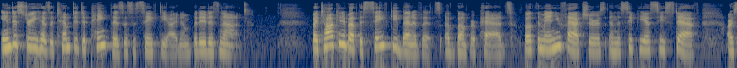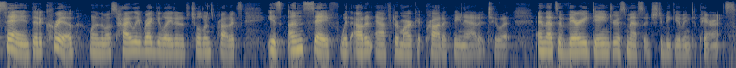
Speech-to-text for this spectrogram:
Industry has attempted to paint this as a safety item, but it is not. By talking about the safety benefits of bumper pads, both the manufacturers and the CPSC staff are saying that a crib, one of the most highly regulated of children's products, is unsafe without an aftermarket product being added to it. And that's a very dangerous message to be giving to parents.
